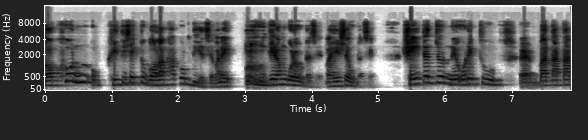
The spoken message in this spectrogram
তখন ও ক্ষিতিশ একটু গলা খাকড় দিয়েছে মানে এরকম করে উঠেছে বা হেসে উঠেছে। সেইটার জন্য ওর একটু বা তার তার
